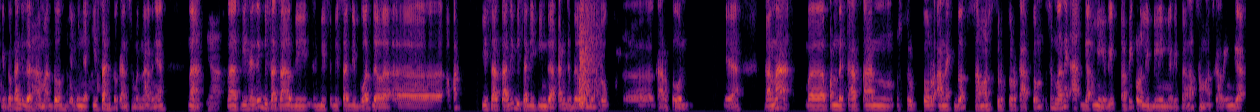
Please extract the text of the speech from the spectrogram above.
itu kan juga sama tuh, dia punya kisah tuh kan sebenarnya. Nah, Ya. nah kisah itu bisa sangat di, bisa, bisa dibuat dalam eh, apa? Kisah tadi bisa dipindahkan ke dalam bentuk eh, kartun, ya. Karena eh, pendekatan struktur anekdot sama struktur kartun sebenarnya agak mirip, tapi kalau dibilang mirip banget sama sekali enggak.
